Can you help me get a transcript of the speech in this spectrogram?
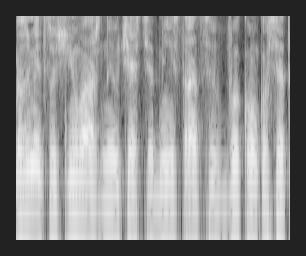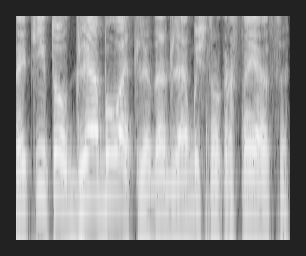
разумеется, очень важно, и участие администрации в конкурсе отойти, то для обывателя, да, для обычного красноярца,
